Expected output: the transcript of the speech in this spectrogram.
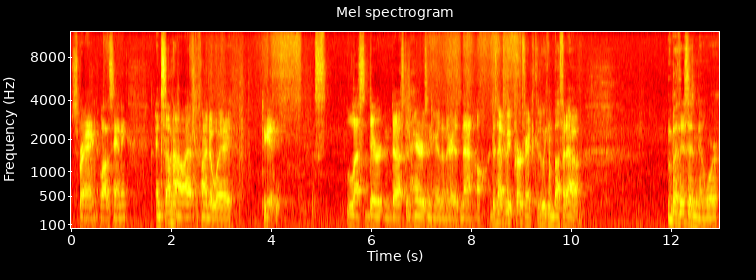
spraying, a lot of sanding. And somehow I have to find a way to get less dirt and dust and hairs in here than there is now. It doesn't have to be perfect because we can buff it out. But this isn't going to work.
